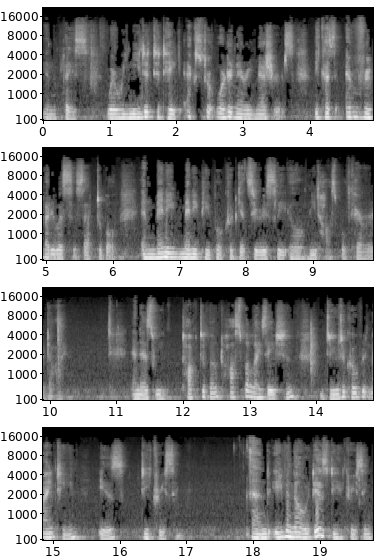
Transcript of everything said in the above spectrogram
in the place where we needed to take extraordinary measures because everybody was susceptible and many, many people could get seriously ill, need hospital care, or die. And as we talked about, hospitalization due to COVID 19 is decreasing. And even though it is decreasing,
